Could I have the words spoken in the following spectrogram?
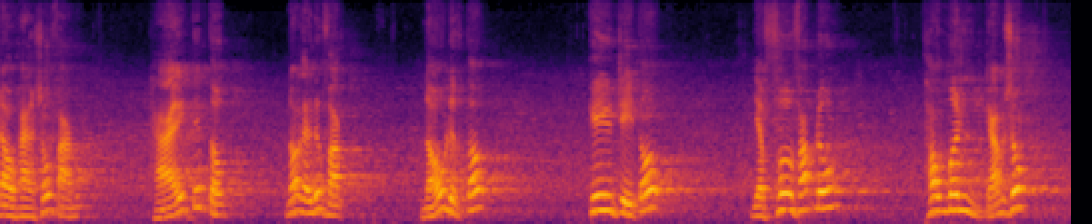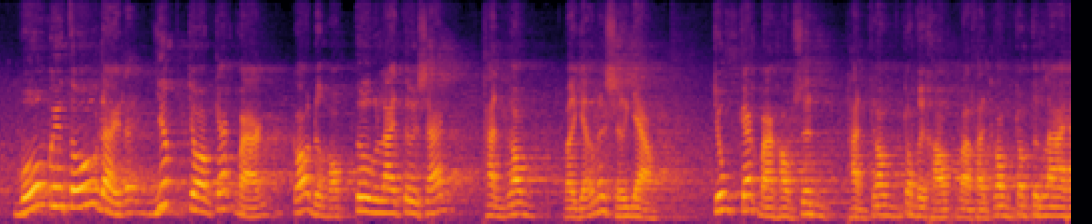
Đầu hàng số phận. Hãy tiếp tục nói theo đức phật. Nỗ lực tốt, kiên trì tốt và phương pháp đúng. Thông minh, cảm xúc, bốn yếu tố này đã giúp cho các bạn có được một tương lai tươi sáng, thành công và dẫn đến sự giàu. Chúc các bạn học sinh thành công trong việc học và thành công trong tương lai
